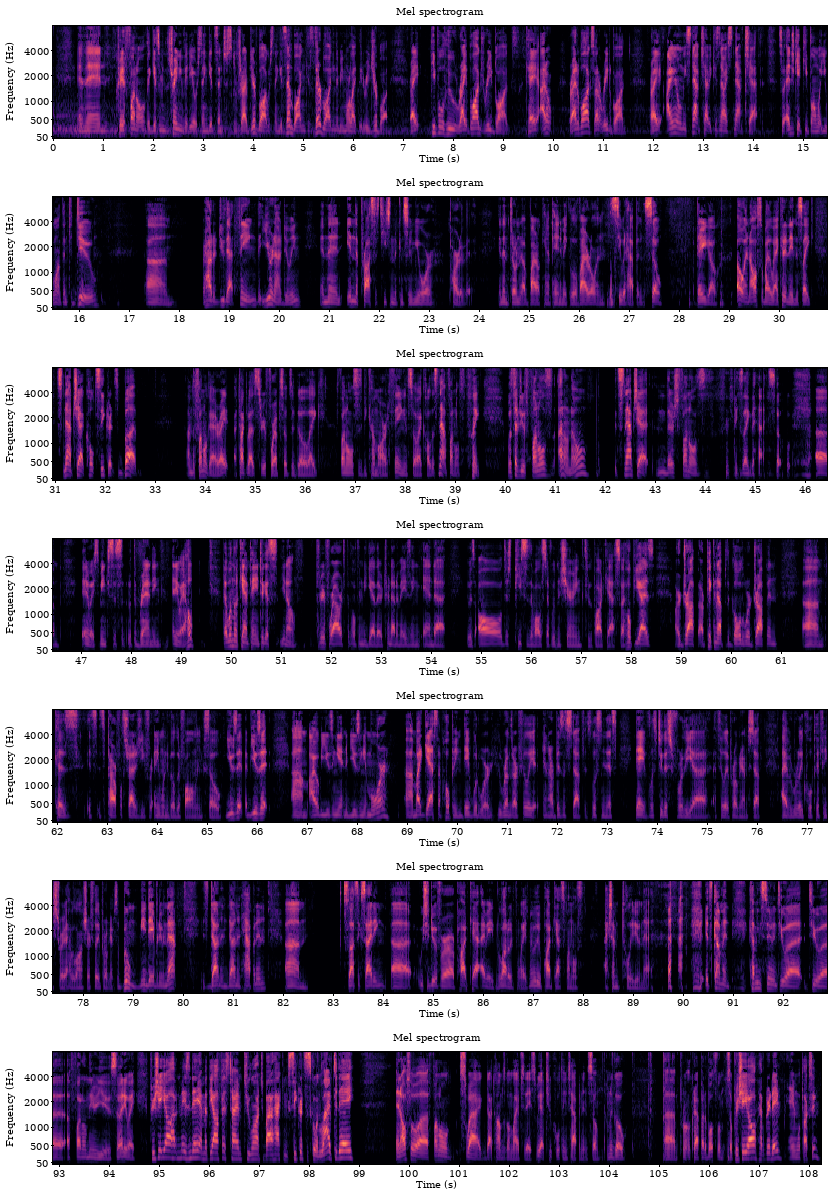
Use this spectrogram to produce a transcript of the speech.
and then create a funnel that gets them to the training video, which then gets them to subscribe to your blog, which then gets them blogging because they're blogging, they'll be more likely to read your blog, right? People who write blogs read blogs. Okay, I don't write a blog, so I don't read a blog right? I only Snapchat because now I Snapchat. So educate people on what you want them to do, um, or how to do that thing that you're now doing, and then in the process teach them to consume your part of it, and then throw in a viral campaign to make it a little viral and see what happens. So there you go. Oh, and also by the way, I could have named this like Snapchat cult secrets, but I'm the funnel guy, right? I talked about this three or four episodes ago. Like funnels has become our thing, and so I called it Snap Funnels. Like What's that to do with funnels? I don't know. It's Snapchat and there's funnels things like that. So, um, anyways, being consistent with the branding. Anyway, I hope that one little campaign took us, you know, three or four hours to put the whole thing together. It turned out amazing. And, uh, it was all just pieces of all the stuff we've been sharing through the podcast. So I hope you guys are drop are picking up the gold we're dropping because um, it's it's a powerful strategy for anyone to build their following. So use it, abuse it. Um, I will be using it and abusing it more. Uh, my guest, I'm hoping Dave Woodward, who runs our affiliate and our business stuff, is listening to this. Dave, let's do this for the uh, affiliate program stuff. I have a really cool epiphany story about how we launched our affiliate program. So, boom, me and Dave are doing that. It's done and done and happening. Um, so that's exciting. Uh, we should do it for our podcast. I mean, a lot of different ways. Maybe we'll do podcast funnels. Actually, I'm totally doing that. it's coming, coming soon to a to a, a, funnel near you. So anyway, appreciate y'all. Have an amazing day. I'm at the office. Time to launch biohacking secrets. It's going live today, and also uh, funnelswag.com is going live today. So we got two cool things happening. So I'm gonna go uh, promote the crap out of both of them. So appreciate y'all. Have a great day, and we'll talk soon.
